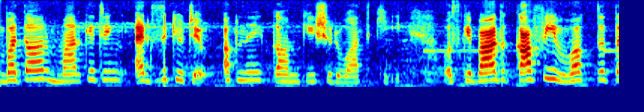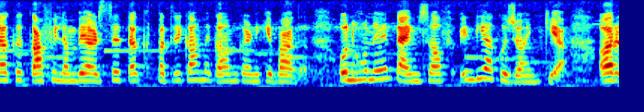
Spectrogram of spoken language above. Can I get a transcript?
बतौर मार्केटिंग एग्जीक्यूटिव अपने काम की शुरुआत की। उसके बाद काफ़ी वक्त तक, काफ़ी लंबे अरसे तक पत्रिका में काम करने के बाद उन्होंने टाइम्स ऑफ़ इंडिया को ज्वाइन किया और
